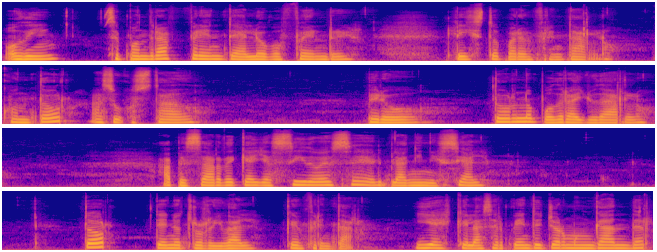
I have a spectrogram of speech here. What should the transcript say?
Odín se pondrá frente al lobo Fenrir, listo para enfrentarlo, con Thor a su costado. Pero Thor no podrá ayudarlo, a pesar de que haya sido ese el plan inicial. Tiene otro rival que enfrentar, y es que la serpiente Jormungander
